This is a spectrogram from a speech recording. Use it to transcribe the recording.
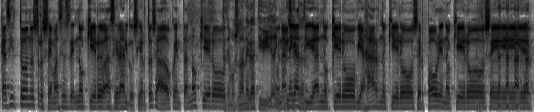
casi todos nuestros temas es de no quiero hacer algo, ¿cierto? Se ha dado cuenta, no quiero... Tenemos una negatividad. Una implícita. negatividad, no quiero viajar, no quiero ser pobre, no quiero ser,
